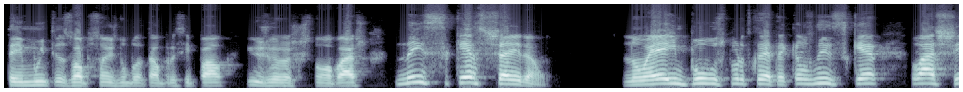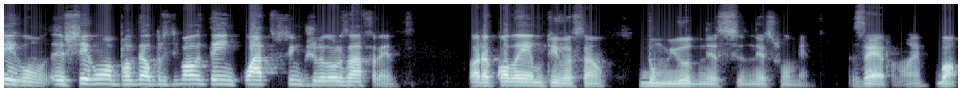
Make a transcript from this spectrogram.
tem muitas opções no plantel principal e os jogadores que estão abaixo nem sequer cheiram não é impô-los por decreto, é que eles nem sequer lá chegam. Chegam ao plantel principal e têm 4, 5 jogadores à frente. Ora, qual é a motivação do miúdo nesse, nesse momento? Zero, não é? Bom,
